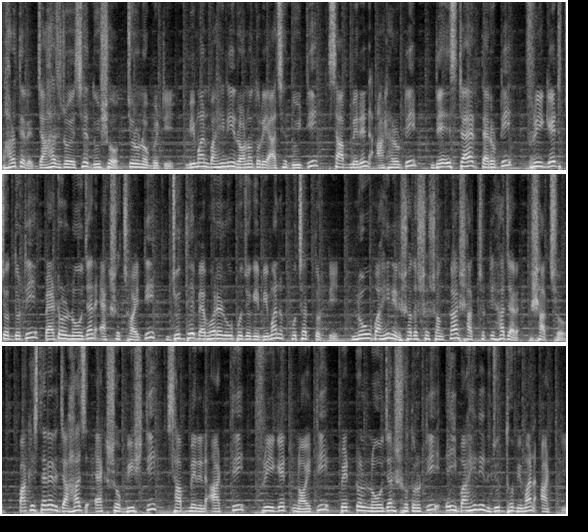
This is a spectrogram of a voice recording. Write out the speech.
ভারতের জাহাজ রয়েছে দুইশো চুরানব্বইটি। বিমান বাহিনী রণতরী আছে দুইটি, সাবমেরিন আঠারোটি ডে স্টার তেরোটি, ফ্রিগেট চোদ্দটি, প্যাট্রোল নৌযান একশো ছয়টি, যুদ্ধে ব্যবহারের উপযোগী বিমান পঁচাত্তরটি। নৌবাহিনীর সদস্য সংখ্যা সাতষট্টি হাজার সাতশো। পাকিস্তানের জাহাজ একশো বিশটি, সাবমেরিন আটটি, ফ্রিগেট নয়টি, পেট্রোল নৌযান সতেরোটি, এই বাহিনীর যুদ্ধ বিমান আটটি।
